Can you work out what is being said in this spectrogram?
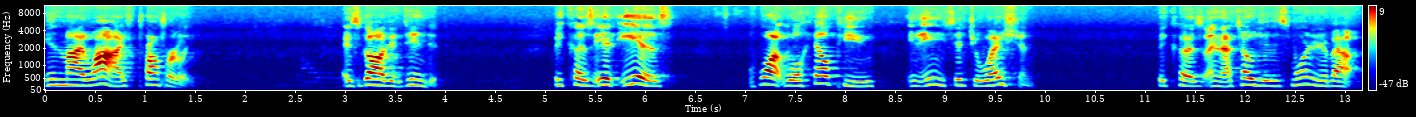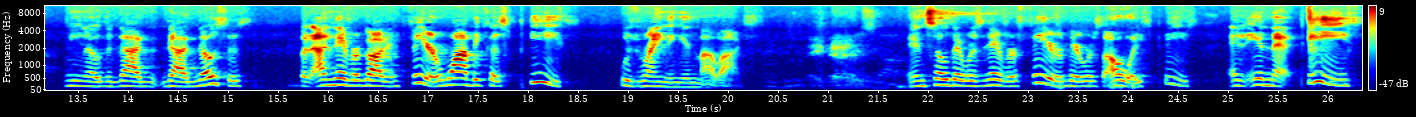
in my life properly as God intended. Because it is what will help you in any situation. Because, and I told you this morning about, you know, the diagnosis, but I never got in fear. Why? Because peace was reigning in my life. And so there was never fear, there was always peace. And in that peace,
